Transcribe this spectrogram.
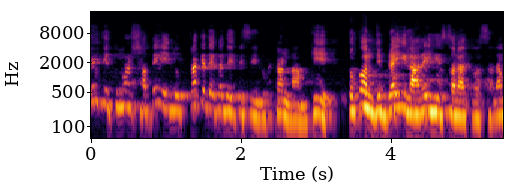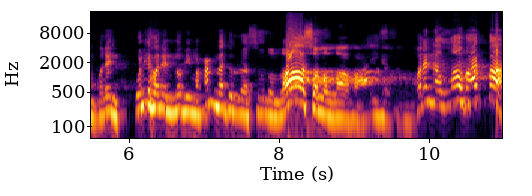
এই যে তোমার সাথে এই লোকটাকে দেখা যাইতেছে, এই লোকটার নাম কি? তখন জিব্রাইল আলাইহিস সালাতু ওয়াস সালাম বলেন, উনি হলেন নবী মুহাম্মদুর রাসূলুল্লাহ সাল্লাল্লাহু আলাইহি ওয়াসাল্লাম। বলেন, আল্লাহু আকবার।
